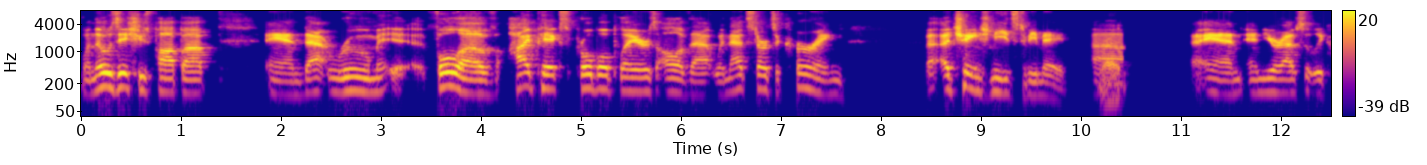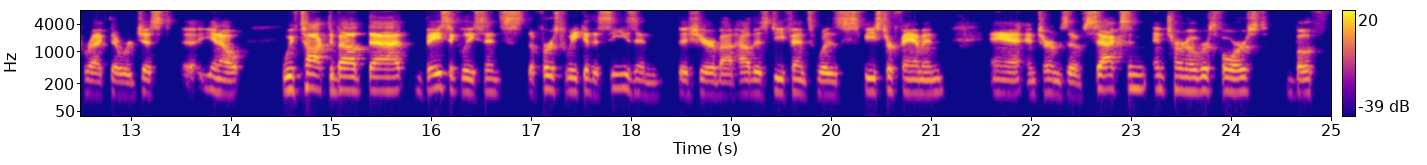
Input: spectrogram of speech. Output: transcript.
when those issues pop up, and that room eh, full of high picks, Pro Bowl players, all of that, when that starts occurring, a change needs to be made. Right. Uh, and and you're absolutely correct. There were just uh, you know we've talked about that basically since the first week of the season this year about how this defense was feast or famine and in terms of sacks and, and, turnovers forced both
